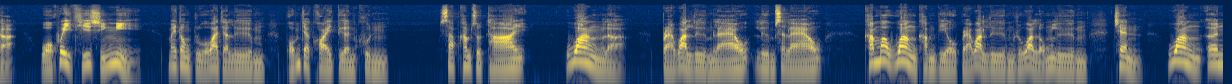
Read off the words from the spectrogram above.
了我会提醒你ไม่ต้องกลัวว่าจะลืม ผมจะคอยเตือนคุณ ศัพท์คำสุดท้าย ว่างละแปลว่าลืมแล้ว ลืมซะแล้วคำว่าว่างคำเดียวแปลว่าลืมหรือว่าหลงลืม เช่น ว่างเอิน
